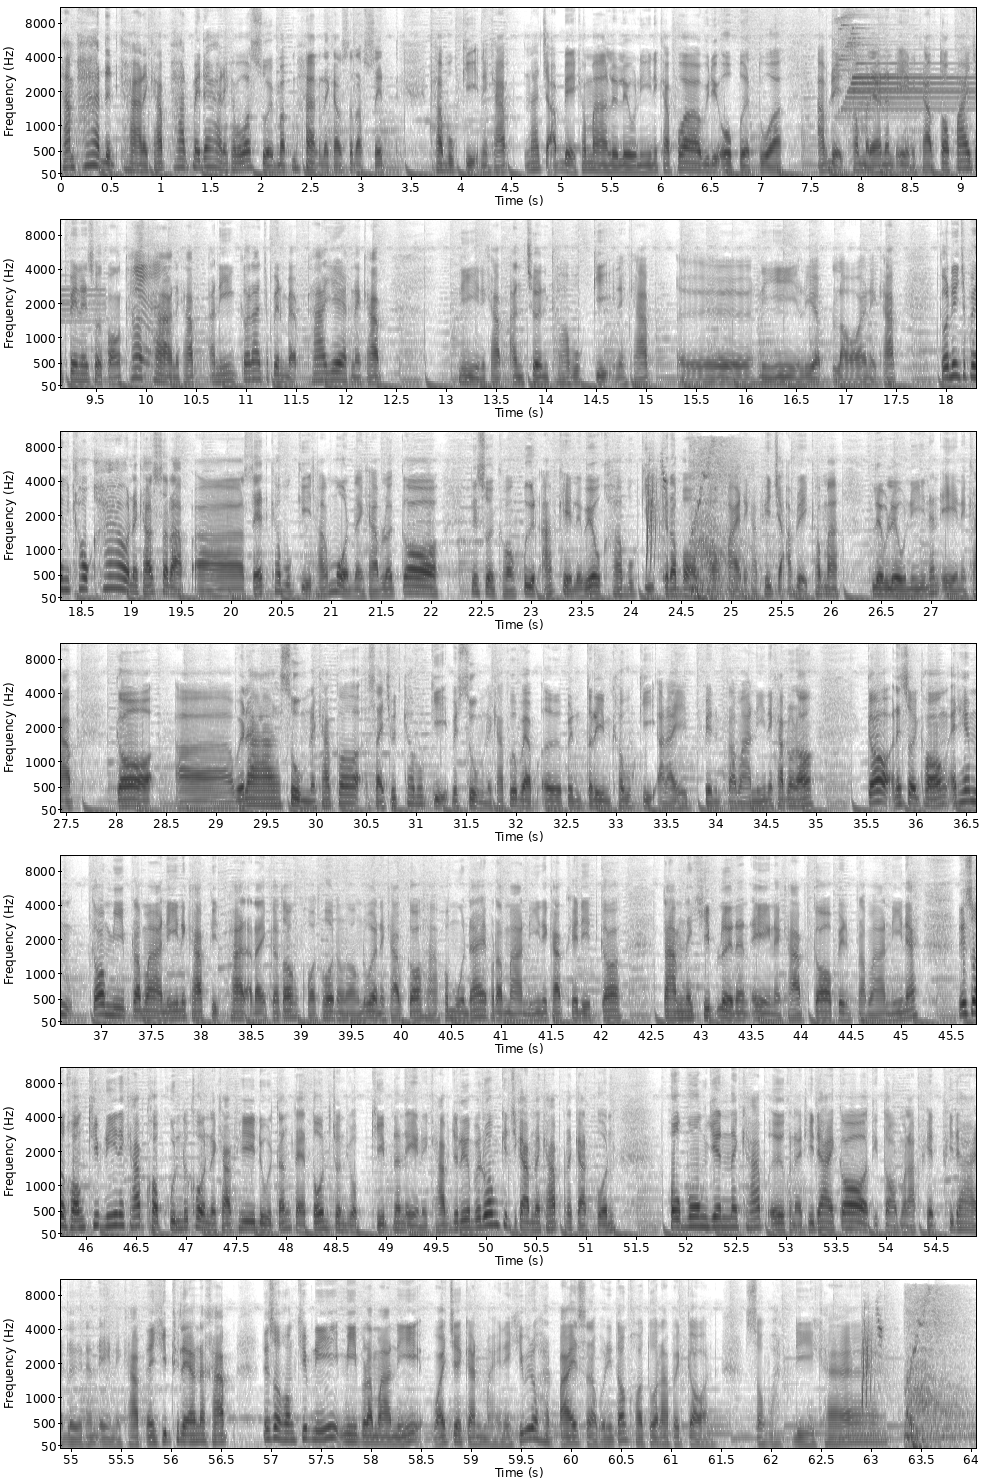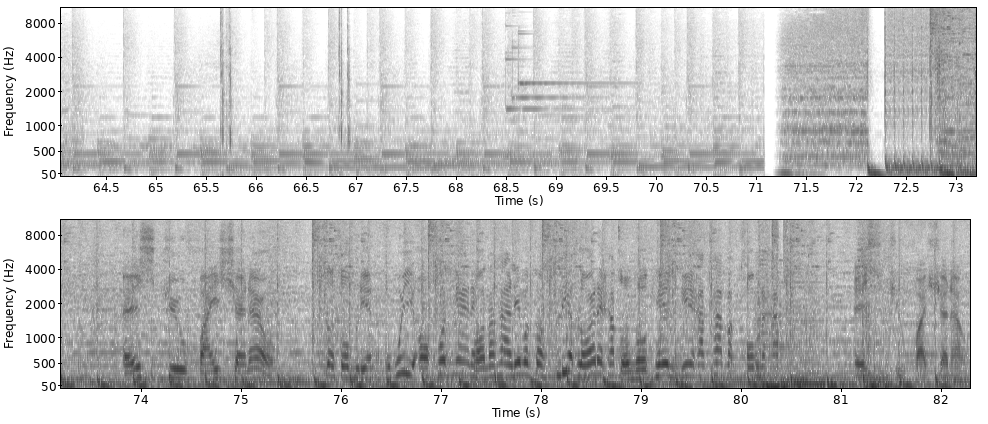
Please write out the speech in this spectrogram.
ห้ามพลาดเด็ดขาดนะครับพลาดไม่ได้นะครับเพราะว่าสวยมากๆนะครับสำหรับเซตคาบุกินะครับน่าจะอัปเดตเข้ามาเร็วๆนี้นะครับเพราะว่าวิดีโอเปิดตัวอัปเดตเข้ามาแล้วนั่นเองนะครับต่อไปจะเป็นในส่วนของท่าทางนะครับ อันนี้ก็น่าจะเป็นแบบท่าแยกนะครับ นี่นะครับอัญเชิญคาบุกินะครับเออนี่เรียบร้อยนะครับก็นี่จะเป็นคร่าวๆนะครับสำหรับอ่าเซตคาบุกิทั้งหมดนะครับแล้วก็ในส่วนของปืนอัปเกรดเลเวลคาบุกิกระบอกต่อไปนะครับที่จะอัปเดตเข้ามาเร็วๆนี้นั่นเองนะครับก็อ่าเวลาสุ่มนะครับก็ใส่ชุดคาบุกิไปสุ่มนะครับเพื่อแบบเออเป็นตรีมคาบุกิอะไรเป็นประมาณนี้นะครับน้องๆ ก็ในส่วนของไอเทมก็มีประมาณนี้นะครับ ผิดพลาดอะไรก็ต้องขอโทษน้องๆด้วยนะครับ ก็หาข้อมูลได้ประมาณนี้นะครับ เครดิตก็ตามในคลิปเลยนั่นเองนะครับ ก็เป็นประมาณนี้นะ ในส่วนของคลิปนี้นะครับ ขอบคุณทุกคนนะครับที่ดูตั้งแต่ต้นจนจบคลิปนั่นเองนะครับ อย่าลืมไปร่วมกิจกรรมนะครับ ประกาศผล6โมงเย็นนะครับ เออ คนไหนที่ได้ก็ติดต่อมารับเพชรพี่ได้เลยนั่นเองนะครับ ในคลิปที่แล้วนะครับ ในส่วนของคลิปนี้มีประมาณนี้ ไว้เจอกันใหม่ในคลิปวิดีโอถัดไปสำหรับวันนี้ต้องขอตัวลาไปก่อน สวัสดีครับ HQ Fight Channel สสะสมเหรียญอุ้ยออกโคตรง่ายนะตอนทางเรียกมาก่อนเรียบร้อยนะครับส่วนโทเค็นนี่นะครับท่าปักธงนะครับ HQ5 Channel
